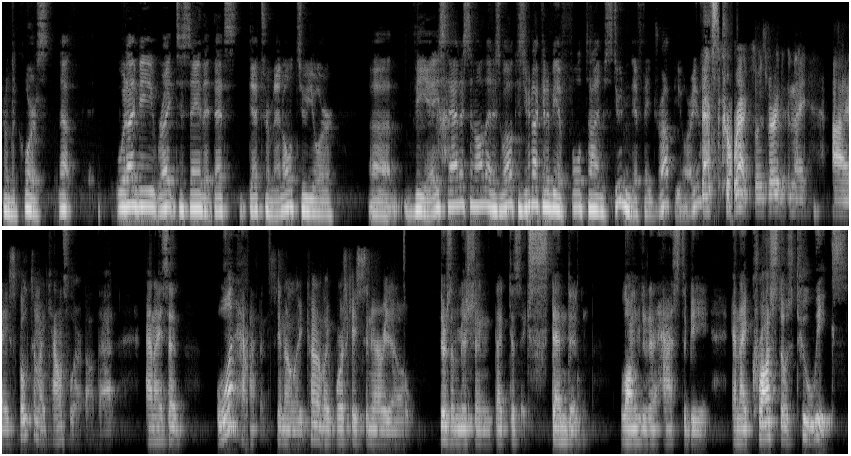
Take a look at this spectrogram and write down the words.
from the course. Now, would I be right to say that that's detrimental to your uh, VA status and all that as well? Because you're not going to be a full time student if they drop you, are you? That's correct. So it's very, and I I spoke to my counselor about that, and I said, what happens? You know, like kind of like worst case scenario. There's a mission that gets extended longer than it has to be, and I crossed those two weeks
